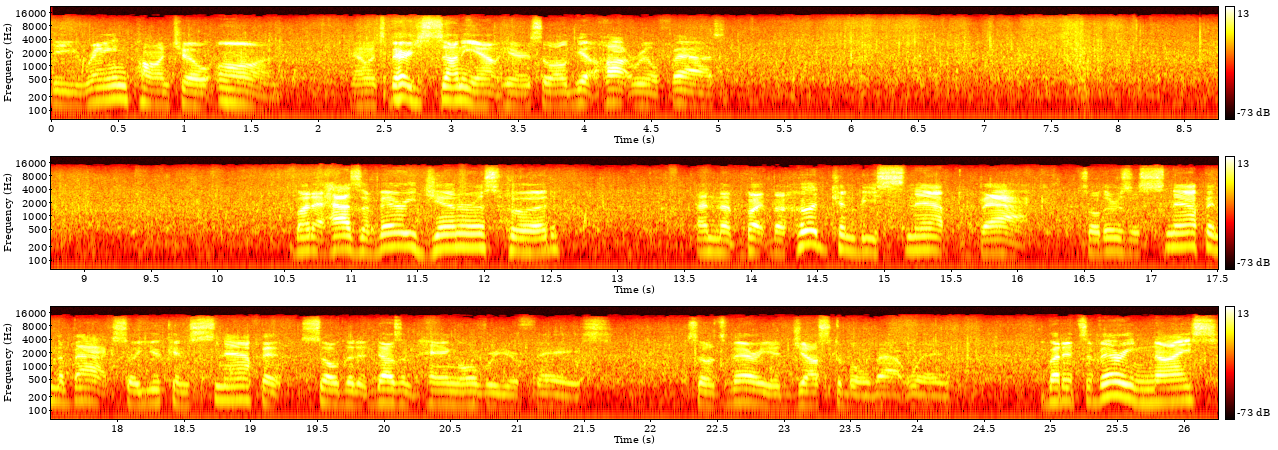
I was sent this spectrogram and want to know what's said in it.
the rain poncho on. Now it's very sunny out here, so I'll get hot real fast. But it has a very generous hood, and the, but the hood can be snapped back. So there's a snap in the back, so you can snap it so that it doesn't hang over your face so it's very adjustable that way. But it's a very nice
